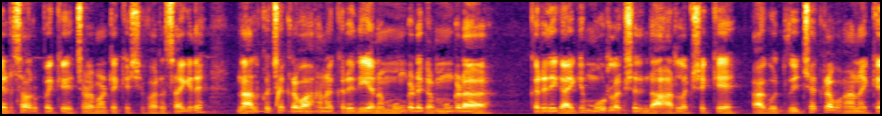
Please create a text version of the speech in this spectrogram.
ಎರಡು ಸಾವಿರ ರೂಪಾಯಿಗೆ ಹೆಚ್ಚಳ ಮಾಡಲಿಕ್ಕೆ ಶಿಫಾರಸಾಗಿದೆ ನಾಲ್ಕು ಚಕ್ರ ವಾಹನ ಖರೀದಿಯನ್ನು ಮುಂಗಡ ಮುಂಗಡ ಖರೀದಿಗಾಗಿ ಮೂರು ಲಕ್ಷದಿಂದ ಆರು ಲಕ್ಷಕ್ಕೆ ಹಾಗೂ ದ್ವಿಚಕ್ರ ವಾಹನಕ್ಕೆ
